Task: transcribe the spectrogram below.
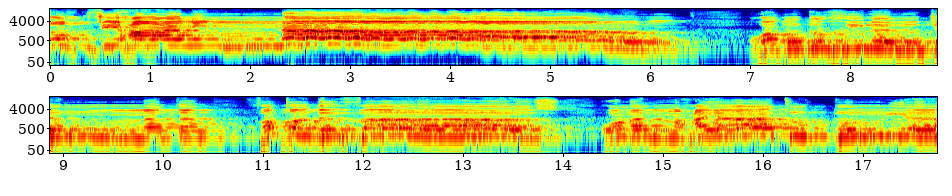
زحزح عن النار وأدخل الجنة فقد فاز وما الحياة الدنيا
